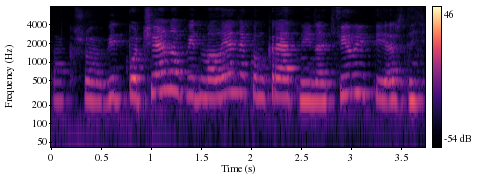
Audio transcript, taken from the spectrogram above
Так що відпочинок від малини конкретний на цілий тиждень.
